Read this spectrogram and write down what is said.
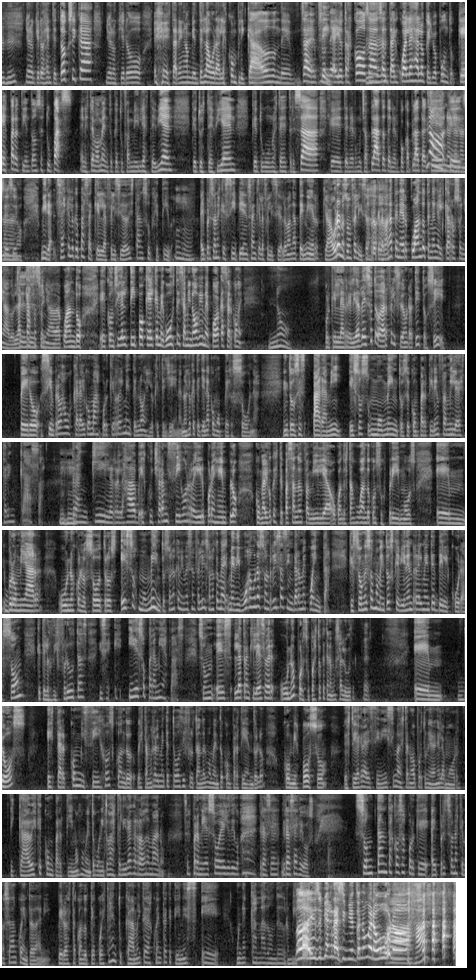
Yo no quiero gente tóxica, yo no quiero eh, estar en ambientes laborales complicados donde, ¿sabes? Sí. Donde hay otras cosas, o sea, tal cual es a lo que yo apunto. ¿Qué es para ti entonces tu paz? En este momento, que tu familia esté bien, que tú estés bien, que tú no estés estresada, que tener mucha plata, tener poca plata, No, que, no, que- no, no, sí, no, sí. no. Mira, ¿sabes qué es lo que pasa? Que la felicidad es tan subjetiva. Hay personas que sí piensan que la felicidad la van a tener, que ahora no son felices, pero que la van a tener cuando tengan el carro soñado, la Sí, casa soñada, cuando eh, consiga el tipo que el que me gusta y sea mi novio y me pueda casar con él. No, porque la realidad de eso te va a dar felicidad un ratito, sí. Pero siempre vas a buscar algo más porque realmente no es lo que te llena, no es lo que te llena como persona. Entonces, para mí, esos momentos de compartir en familia, de estar en casa, tranquila, relajada, escuchar a mis hijos reír, por ejemplo, con algo que esté pasando en familia o cuando están jugando con sus primos, em, bromear unos con los otros, esos momentos son los que a mí me hacen feliz, son los que me, me dibujan una sonrisa sin darme cuenta, que son esos momentos que vienen realmente del corazón, que te los disfrutas, "Eh", y eso para mí es paz. Son, es la tranquilidad de saber, uno, por supuesto que tenemos salud, Eh, eh, dos, estar con mis hijos cuando estamos realmente todos disfrutando el momento, compartiéndolo, con mi esposo, Estoy agradecidísima de esta nueva oportunidad en el amor. Y cada vez que compartimos momentos bonitos, hasta el ir agarrados de mano. Entonces, para mí eso es, yo digo, "Ah, gracias, gracias Dios. Son tantas cosas porque hay personas que no se dan cuenta, Dani, pero hasta cuando te acuestas en tu cama y te das cuenta que tienes eh, una cama donde dormir. Ay, ese es mi agradecimiento número uno. Ajá.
